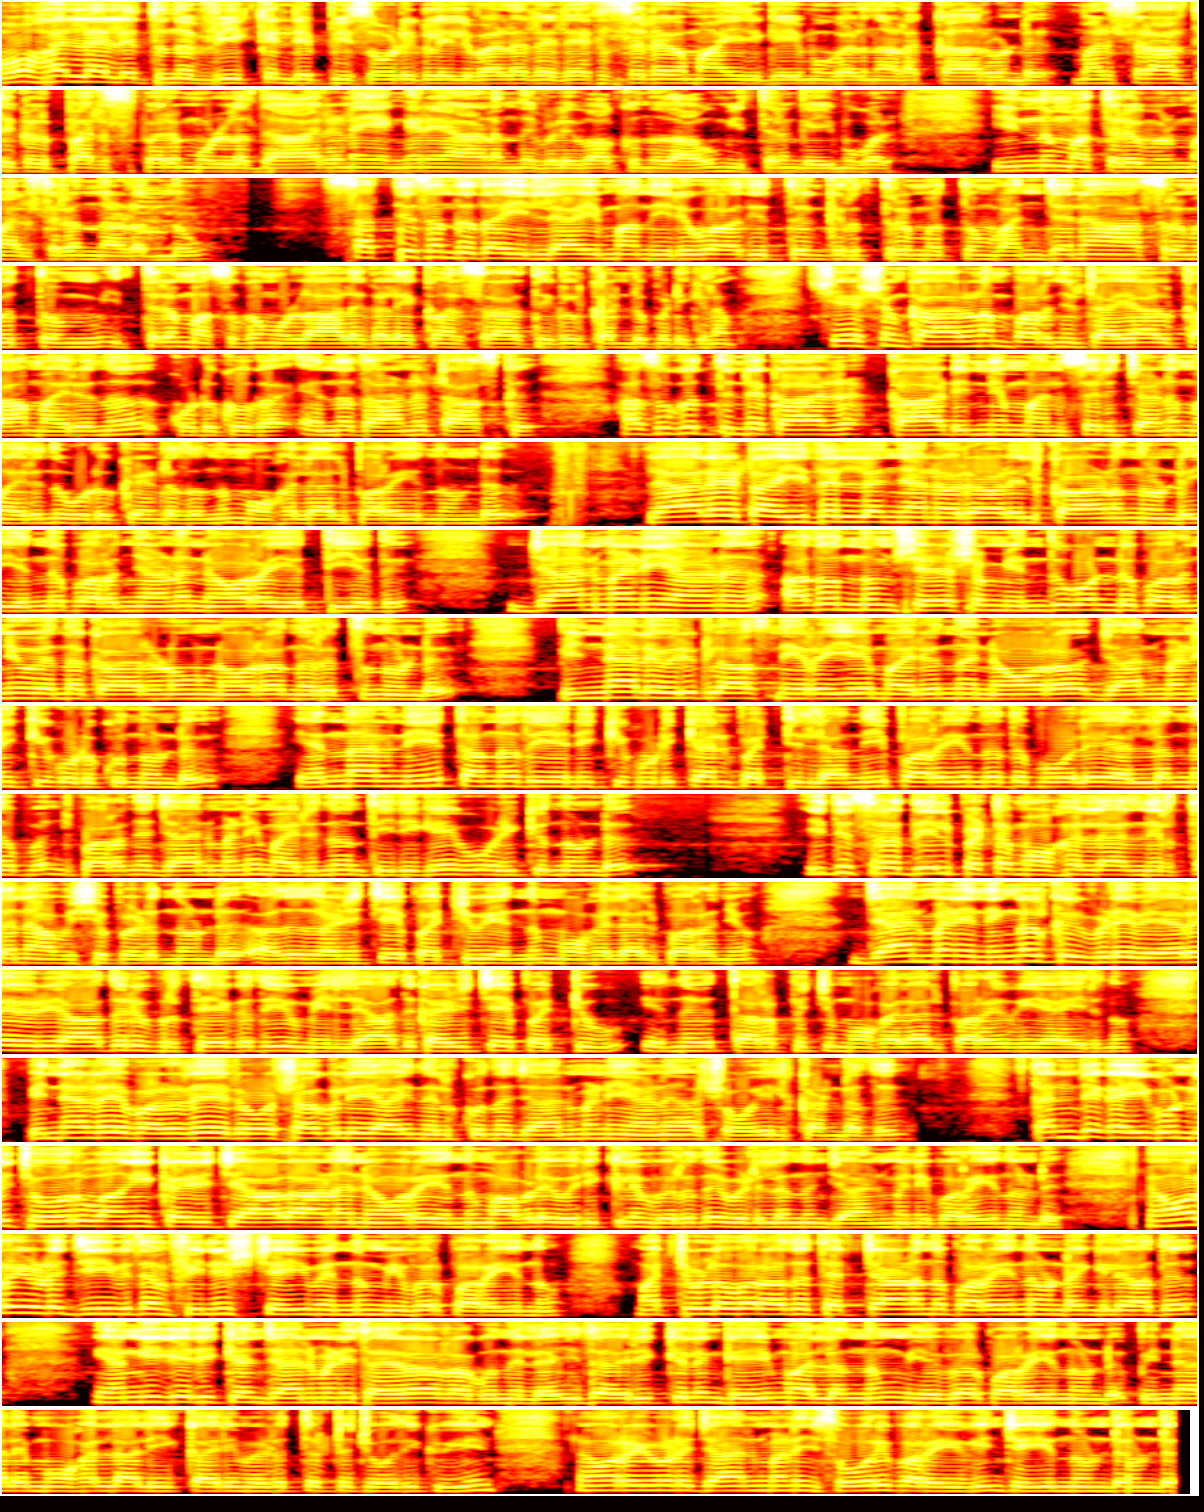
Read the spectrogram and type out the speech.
മോഹൻലാൽ എത്തുന്ന വീക്കെൻഡ് എപ്പിസോഡുകളിൽ വളരെ രഹസ്യകമായ ഗെയിമുകൾ നടക്കാറുണ്ട്. മത്സരാർത്ഥികൾ പരസ്പരമുള്ള ധാരണ എങ്ങനെയാണെന്ന് വെളിവാക്കുന്നതാവും ഇത്തരം ഗെയിമുകൾ ഇന്നും അത്തരമൊരു മത്സരം നടന്നു. സത്യസന്ധത ഇല്ലായ്മ നിരുവാദിത്വം കൃത്രിമത്വം വഞ്ചന ആശ്രമത്വം ഇത്തരം അസുഖമുള്ള ആളുകളെ മത്സരാർത്ഥികൾ കണ്ടുപിടിക്കണം. ശേഷം കാരണം പറഞ്ഞിട്ട് അയാൾക്ക് ആ മരുന്ന് കൊടുക്കുക എന്നതാണ് ടാസ്ക്. അസുഖത്തിന്റെ കാഠിന്യം അനുസരിച്ചാണ് മരുന്ന് കൊടുക്കേണ്ടതെന്നും മോഹൻലാൽ പറയുന്നുണ്ട്. ലാലേട്ട ഇതെല്ലാം ഞാൻ ഒരാളിൽ കാണുന്നുണ്ട് എന്ന് പറഞ്ഞാണ് നോറ എത്തിയത്. ജാൻമണിയാണ്. അതൊന്നും ശേഷം എന്തുകൊണ്ട് പറഞ്ഞു എന്ന കാരണവും നോറ നിർത്തുന്നുണ്ട് പിന്നാലെ ഒരു ഗ്ലാസ് നിറയെ മരുന്ന് നോറ ജാൻമണിക്ക് കൊടുക്കുന്നുണ്ട്. എന്നാൽ നീ തന്നത് എനിക്ക് കുടിക്കാൻ പറ്റില്ല. നീ പറയുന്നത് പോലെ അല്ലെന്ന് പറഞ്ഞ ജാൻമണി മരുന്നും തിരികെ ഒഴിക്കുന്നുണ്ട്. ഇത് ശ്രദ്ധയിൽപ്പെട്ട മോഹൻലാൽ നിർത്താൻ ആവശ്യപ്പെടുന്നുണ്ട്. അത് കഴിച്ചേ പറ്റൂ എന്നും മോഹൻലാൽ പറഞ്ഞു. ജാൻമണി നിങ്ങൾക്ക് ഇവിടെ വേറെ ഒരു യാതൊരു പ്രത്യേകതയുമില്ല. അത് കഴിച്ചേ പറ്റൂ എന്ന് തറപ്പിച്ച് മോഹൻലാൽ പറയുകയായിരുന്നു. പിന്നാലെ വളരെ രോഷാകുലയായി നിൽക്കുന്ന ജാൻമണിയാണ് ആ ഷോയിൽ കണ്ടത്. തന്റെ കൈകൊണ്ട് ചോറ് വാങ്ങി കഴിച്ച ആളാണ് നോറയെന്നും അവളെ ഒരിക്കലും വെറുതെ വിടില്ലെന്നും ജാൻമണി പറയുന്നുണ്ട്. നോറയുടെ ജീവിതം ഫിനിഷ് ചെയ്യുമെന്നും ഇവർ പറയുന്നു. മറ്റുള്ളവർ അത് തെറ്റാണെന്ന് പറയുന്നുണ്ടെങ്കിലും അത് അംഗീകരിക്കാൻ ജാൻമണി തയ്യാറാകുന്നില്ല. ഇത് ഒരിക്കലും ഗെയിം അല്ലെന്നും ഇവർ പറയുന്നുണ്ട്. പിന്നാലെ മോഹൻലാൽ ഈ കാര്യം എടുത്തിട്ട് ചോദിക്കുകയും നോറയോട് ജാൻമണി സോറി പറയുകയും ചെയ്യുന്നുണ്ട്.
